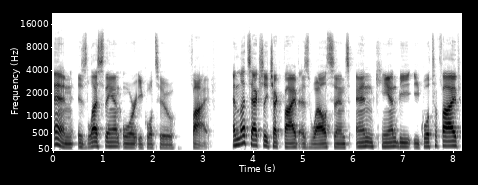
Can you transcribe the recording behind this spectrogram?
n is less than or equal to 5. And let's actually check 5 as well, since n can be equal to 5,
